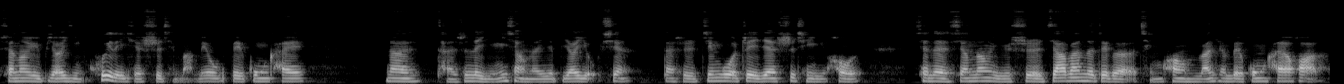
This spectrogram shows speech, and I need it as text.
相当于比较隐晦的一些事情吧，没有被公开，那产生的影响呢也比较有限。但是经过这一件事情以后，现在相当于是加班的这个情况完全被公开化了。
